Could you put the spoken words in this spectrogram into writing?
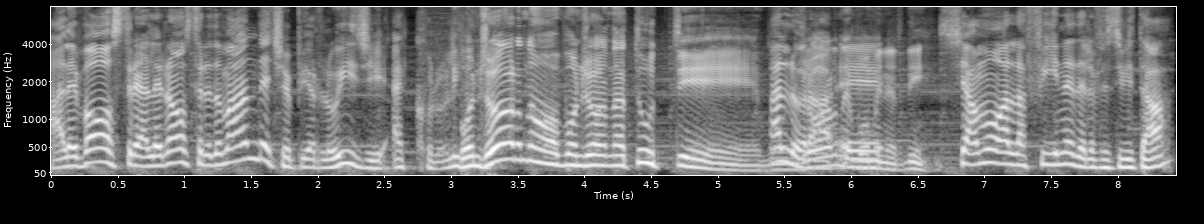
alle vostre alle nostre domande, c'è Pierluigi, eccolo lì. Buongiorno, buongiorno a tutti. Buongiorno allora, e buon eh, venerdì. Siamo alla fine delle festività.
